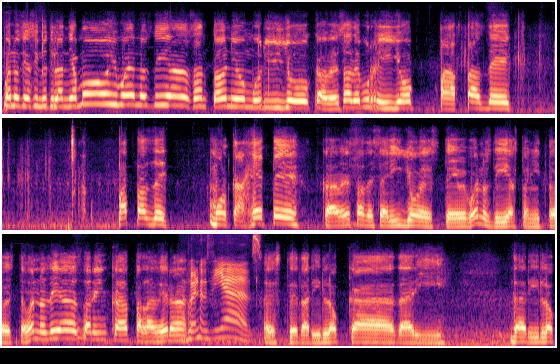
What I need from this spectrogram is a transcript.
Buenos días, Inutilandia. Muy buenos días, Antonio Murillo. Cabeza de burrillo, patas de. patas de molcajete, cabeza de cerillo. Este, buenos días, Toñito. Este, buenos días, Darinka Talavera. Buenos días. Este, Dari Loca, Dari. Dari Loc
